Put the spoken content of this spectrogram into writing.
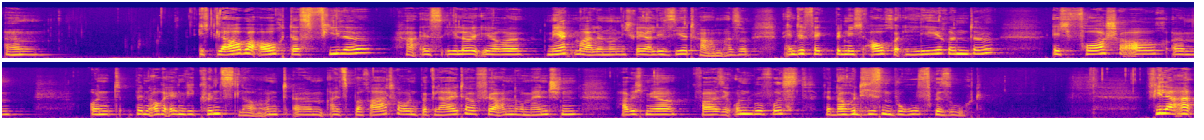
Ähm, ich glaube auch, dass viele HSEler ihre Merkmale noch nicht realisiert haben. Also im Endeffekt bin ich auch Lehrende, ich forsche auch ähm, und bin auch irgendwie Künstler. Und ähm, als Berater und Begleiter für andere Menschen habe ich mir quasi unbewusst genau diesen Beruf gesucht. Viele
